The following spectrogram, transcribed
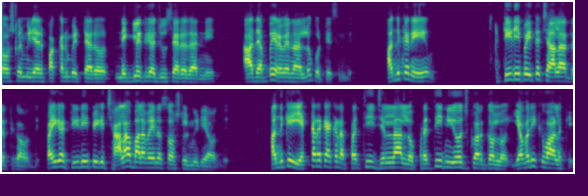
సోషల్ మీడియాని పక్కన పెట్టారో నెగ్లెక్ట్గా చూశారో దాన్ని ఆ దెబ్బ ఇరవై నాలుగులో కొట్టేసింది. అందుకని టీడీపీ అయితే చాలా అడ్డట్టుగా ఉంది. పైగా టీడీపీకి చాలా బలమైన సోషల్ మీడియా ఉంది. అందుకే ఎక్కడికక్కడ ప్రతి జిల్లాల్లో ప్రతి నియోజకవర్గంలో ఎవరికి వాళ్ళకి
